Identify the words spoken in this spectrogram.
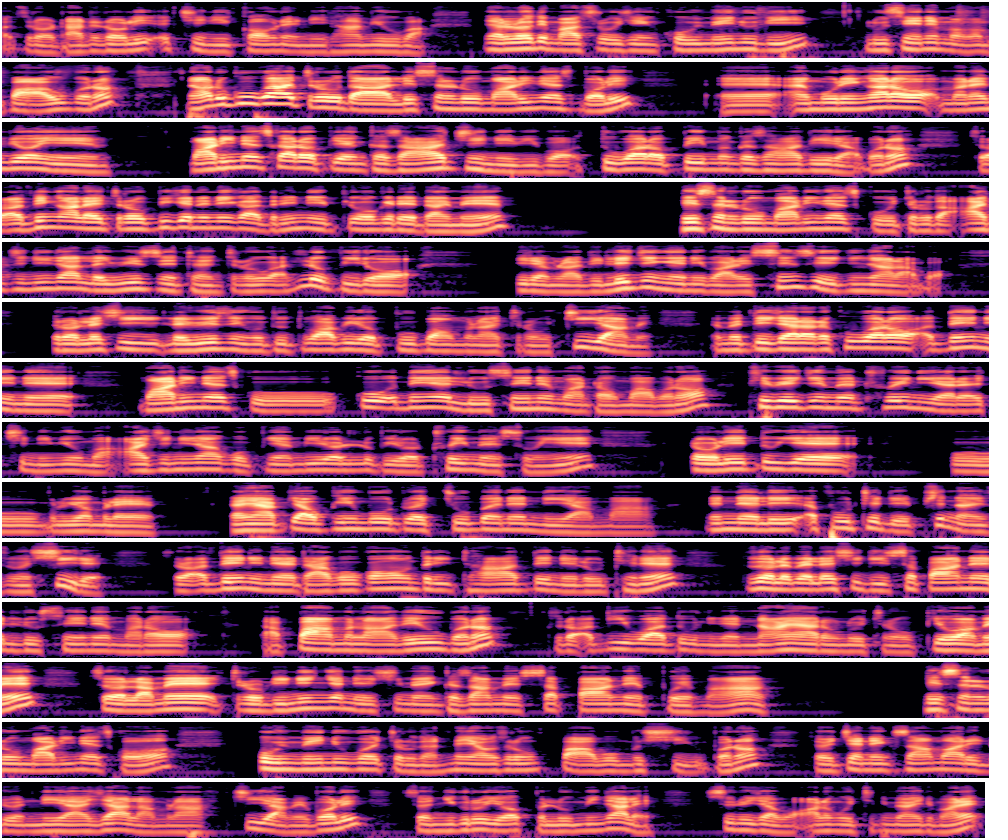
ဆိုတော့ဒါတော်တော်လေးအချိန်ကြီးကောင်းတဲ့အနေအထားမျိုးပါဒါလောလောတင်မှာဆိုလို့ရှိရင်ကိုဗီမင်းနူးဒီလူစင်းနဲ့မှမပါဘူးပေါ့နော်နောက်တစ်ခုကကျွန်တော်ဒါ listener martinez ပေါ့လေ အဲအမ်မိုရင်ကတော့အမှန်တမ်းပြောရင်မာဒီနက်စ်ကတော့ပြန်ကစားချင်နေပြီပေါ့သူကတော့ပေးမကစားသေးတာပေါ့နော်ဆိုတော့အသင်းကလည်းကျွန်တော်ပြီးခဲ့တဲ့နေ့ကသတင်းတွေပြောခဲ့တဲ့အတိုင်းပဲလီဆန်ဒရိုမာဒီနက်စ်ကိုကျွန်တော်တို့အာဂျင်တီးနားလက်ရွေးစင်ထန်ကျွန်တော်တို့ကလှုပ်ပြီးတော့ဒီတယ်မလားဒီလေ့ကျင့်ခန်းတွေပါတယ်ဆင်းစီကျင်းကြတာပေါ့ဆိုတော့လက်ရှိလက်ရွေးစင်ကိုသူသွားပြီးတော့ပူပေါင်းမလားကျွန်တော်ကြည့်ရမယ်ဒါပေမဲ့တေချာတာတစ်ခုကတော့အသင်းအနေနဲ့မာဒီနက်စ်ကိုကိုအသင်းရဲ့လူစင်းနဲ့မှတောင်းပါပါနော်ဖြည်းဖြည်းချင်းပဲ train နေရတဲ့အခြေအနေမျိုးမှာအာဂျင်တီးနားကိုပြန်ပြီးတော့လွတ်ပြီးတော့ train မယ်ဆိုရင် တော်လေးသူ့ရဲ့ဟိုဘယ်လိုပြောမလဲဒဏ်ရာပျောက်ကင်းဖို့အတွက်ကြိုးပမ်းတဲ့နေရာမှာနည်းနည်းလေးအဖုထစ်တွေဖြစ်နိုင်စွမ်းရှိတယ်ဆိုတော့အသင်းအနေနဲ့ဒါကိုကောင်းကောင်းသတိထားသင့်တယ်လို့ထင်တယ်သို့တော်လည်းပဲလက်ရှိဒီစပါးနဲ့လူစင်းနဲ့မှာတော့ဒါပါမလာသေးဘူးပေါ့နော်ဆိုတော့အပြည့်အဝသူ့အနေနဲ့နားရအောင်လို့ကျွန်တော်ပြောရမယ်ဆိုတော့လာမဲ့ကျွန်တော်ဒီနေ့ညနေရှိမှန်ကစားမဲ့စပါးနဲ့ပွဲမှာလီဆန်ဒရိုမာဒီနက်စ် ကိုကိုဗီမင်းနူကကျွန်တော်တို့နှစ်ယောက်စလုံးပါဖို့မရှိဘူးပေါ့နော်ဆိုတော့ဂျန်နစ်ကစားမတွေအတွက်နေရာရလာမလားကြည့်ရမယ်ပေါ့လေဆိုတော့ညီကတို့ရောဘယ်လိုမြင်ကြလဲဆွေးနွေးကြပါဦးအားလုံးကိုကြည့်နေကြပါဒီမှာတဲ့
